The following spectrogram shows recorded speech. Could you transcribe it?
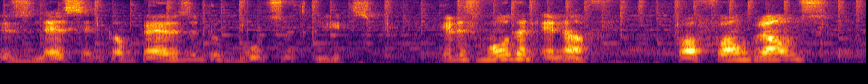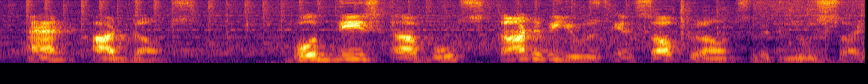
is less in comparison to boots with cleats, it is more than enough for firm grounds and hard grounds. Both these uh, boots can't be used in soft grounds with loose soil.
